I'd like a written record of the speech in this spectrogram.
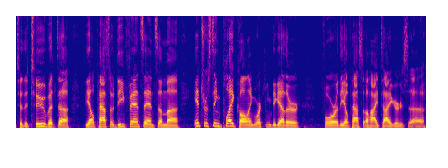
to the two, but uh, the El Paso defense and some uh, interesting play calling working together for the El Paso High Tigers. Uh,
